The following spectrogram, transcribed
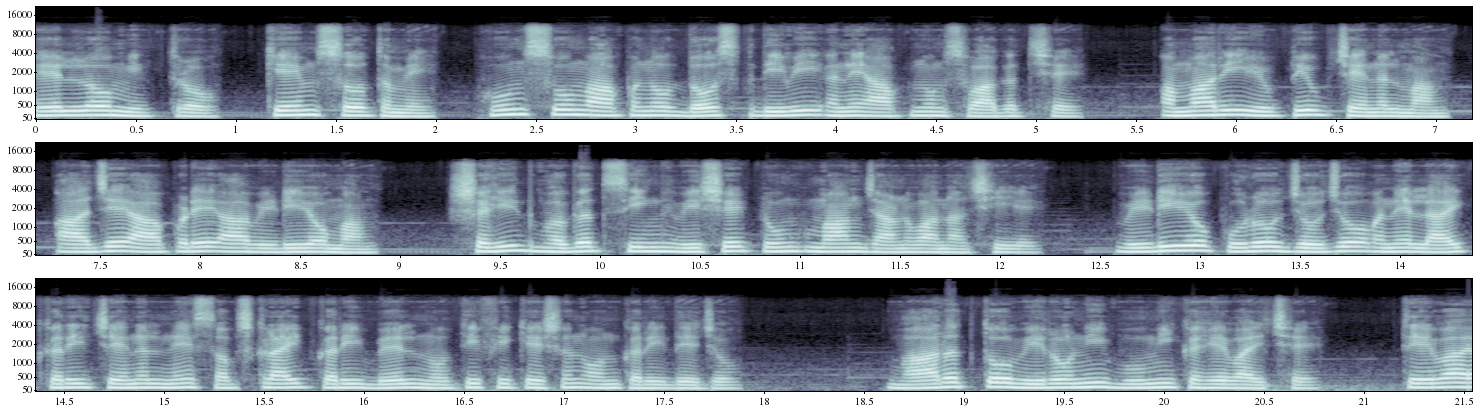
હેલો મિત્રો, કેમ છો તમે? હું શું આપનો દોસ્ત દીવી અને આપનું સ્વાગત છે અમારી યુટ્યુબ ચેનલમાં. આજે આપણે આ વિડીયોમાં શહીદ ભગતસિંહ વિશે ટૂંકમાં જાણવાના છીએ. વીડિયો પૂરો જોજો અને લાઇક કરી ચેનલને સબસ્ક્રાઇબ કરી બેલ નોટિફિકેશન ઓન કરી દેજો. ભારત તો વીરોની ભૂમિ કહેવાય છે. તેવા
